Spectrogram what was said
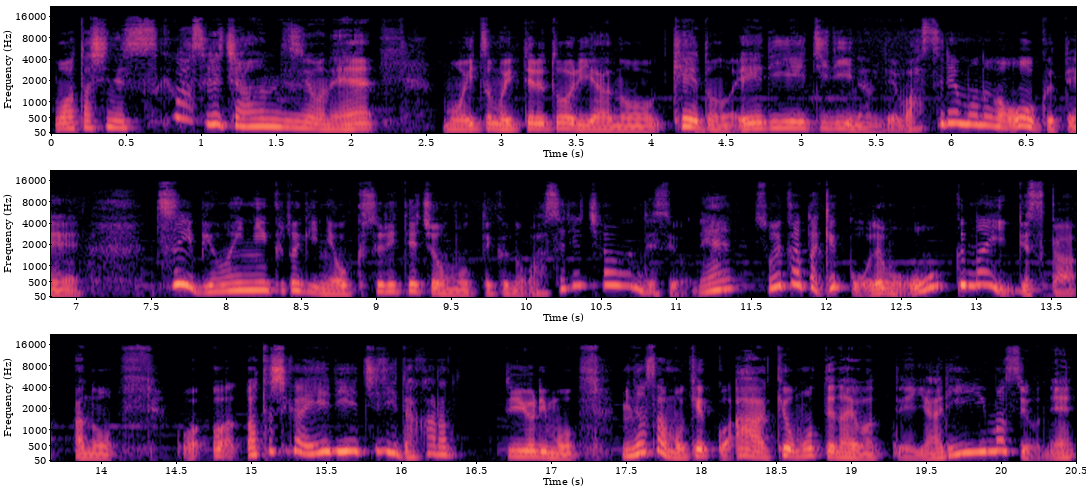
もう私ね、すぐ忘れちゃうんですよね。もういつも言ってる通り、あの、軽度の ADHD なんで忘れ物が多くて、つい病院に行く時にお薬手帳を持ってくの忘れちゃうんですよね。そういう方結構でも多くないですか？あの、私が ADHD だからっっていうよりも、皆さんも結構、ああ、今日持ってないわってやりますよね。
